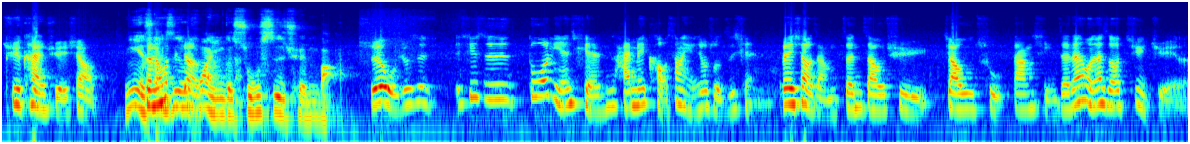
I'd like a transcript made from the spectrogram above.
去看学校，你也算是换一个舒适圈吧。所以我就是，其实多年前还没考上研究所之前，被校长征召去教务处当行政，但是我那时候拒绝了，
